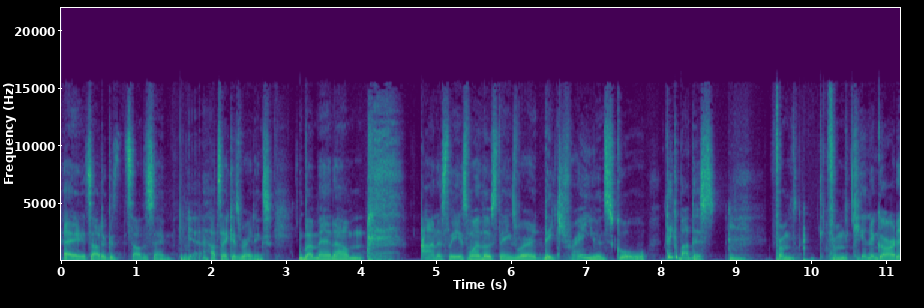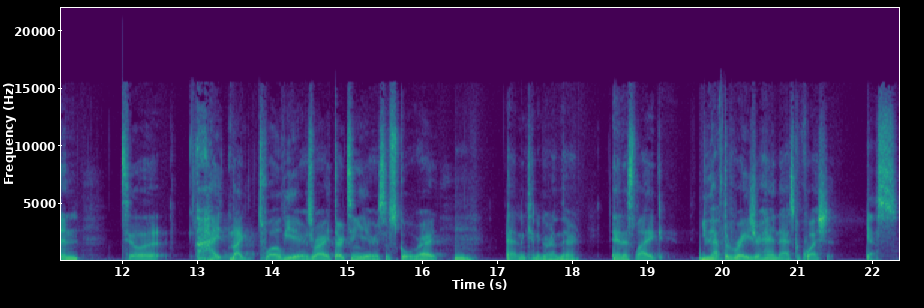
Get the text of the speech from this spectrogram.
Hey, it's all the it's all the same. Yeah. I'll take his ratings. But man, um, honestly, it's one of those things where they train you in school. Think about this: from from kindergarten till high, like twelve years, right? Thirteen years of school, right? Adding kindergarten there, and it's like you have to raise your hand to ask a question Yes.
